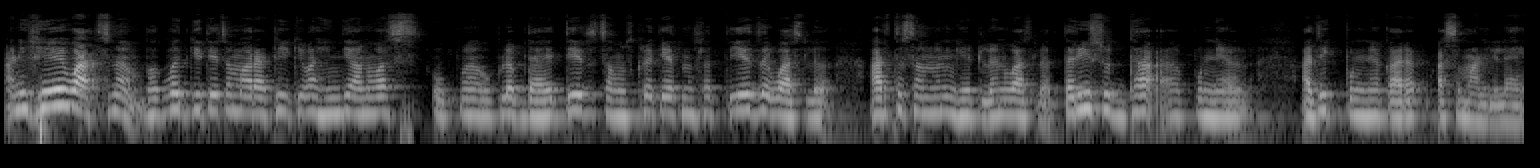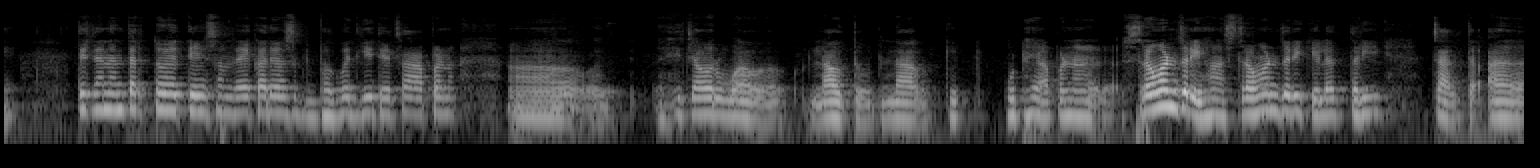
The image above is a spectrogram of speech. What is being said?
आणि हे वाचणं भगवद्गीतेचं मराठी किंवा हिंदी अनुवास उप उपलब्ध आहे ते जर संस्कृत येत नसलं ते जर वाचलं अर्थ समजून घेतलं आणि वाचलं तरीसुद्धा पुण्य अधिक पुण्यकारक असं मानलेलं आहे. त्याच्यानंतर तो ते समजा एखाद्या वेळेस भगवद्गीतेचा आपण ह्याच्यावर वा लावतो लाव की कुठे आपण श्रवण जरी हां श्रवण जरी केलं तरी चालतं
